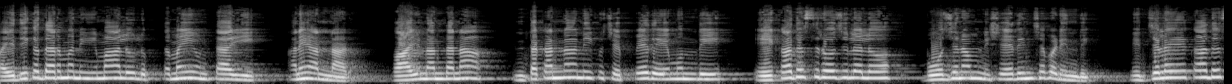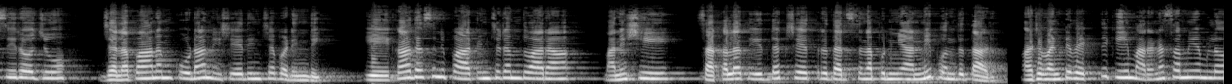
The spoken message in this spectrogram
వైదిక ధర్మ నియమాలు లుప్తమై ఉంటాయి అని అన్నాడు. వాయునందన ఇంతకన్నా నీకు చెప్పేదేముంది? ఏకాదశి రోజులలో భోజనం నిషేధించబడింది. నిర్జల ఏకాదశి రోజు జలపానం కూడా నిషేధించబడింది. ఏకాదశిని పాటించడం ద్వారా మనిషి సకల తీర్థక్షేత్ర దర్శన పుణ్యాన్ని పొందుతాడు. అటువంటి వ్యక్తికి మరణ సమయంలో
